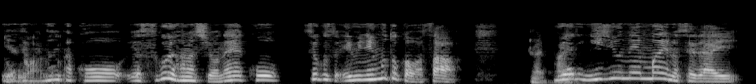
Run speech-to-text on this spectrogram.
いや、でもなんかこう、いや、すごい話よね。こう、それこそエミネムとかはさ、はい。いわゆる20年前の世代、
